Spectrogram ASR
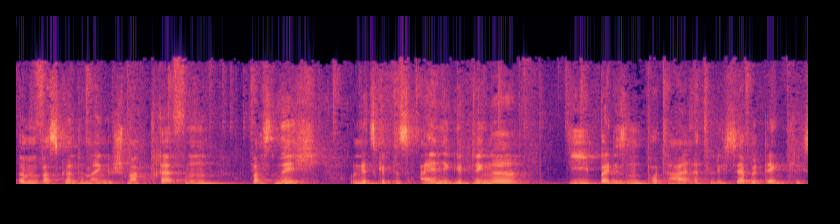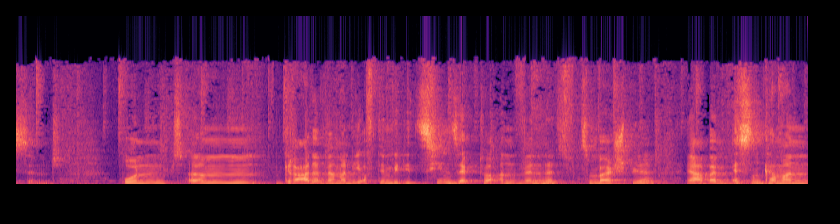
ähm, was könnte meinen Geschmack treffen, was nicht. Und jetzt gibt es einige Dinge, die bei diesen Portalen natürlich sehr bedenklich sind. Und ähm, gerade wenn man die auf den Medizinsektor anwendet, zum Beispiel, ja, beim Essen kann man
